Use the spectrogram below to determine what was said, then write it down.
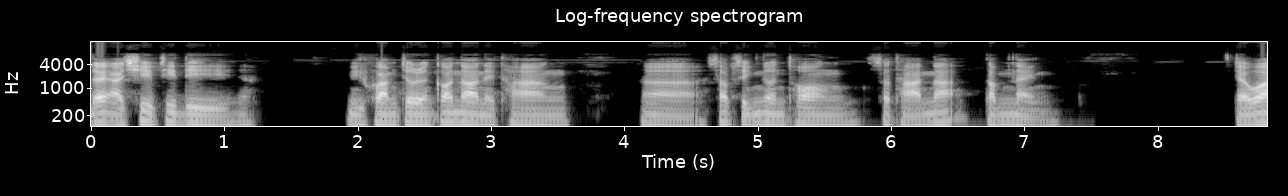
ได้อาชีพที่ดีนะ มีความเจริญก้าวหน้าในทางทรัพย์สินเงินทองสถานะตำแหน่ง แต่ว่า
